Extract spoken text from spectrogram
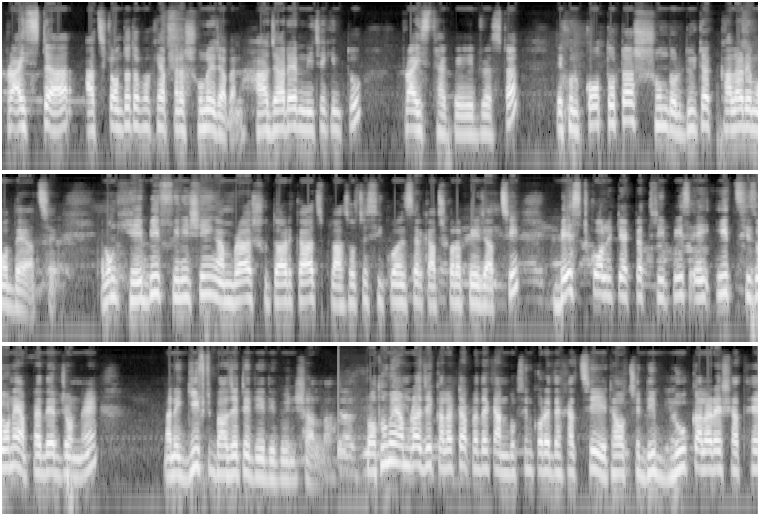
প্রাইসটা আজকে অন্ততপক্ষে আপনারা শুনে যাবেন। হাজারের নিচে কিন্তু প্রাইস থাকবে এই ড্রেসটা। দেখুন কতটা সুন্দর, দুইটা কালারের মধ্যে আছে। এবং হেভি ফিনিশিং আমরা সুতার কাজ প্লাস হচ্ছে সিকোয়েন্সের কাজ করা পেয়ে যাচ্ছি। বেস্ট কোয়ালিটি একটা থ্রি পিস এই ঈদ সিজনে আপনাদের জন্য মানে গিফট বাজেটে দিয়ে দিব ইনশাল্লাহ প্রথমে আমরা যে কালারটা আপনাদেরকে আনবক্সিং করে দেখাচ্ছি, এটা হচ্ছে ডিপ ব্লু কালারের সাথে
